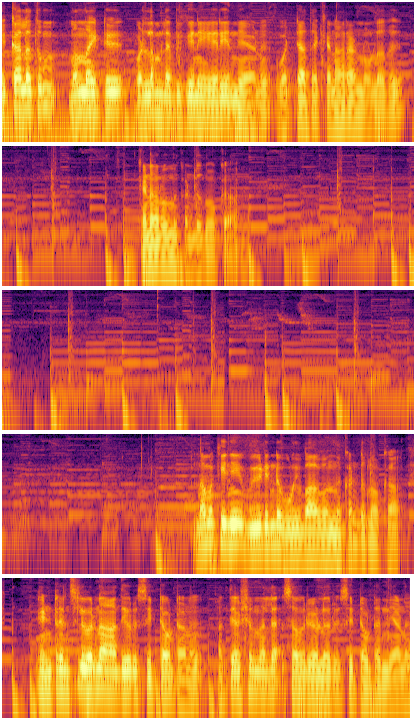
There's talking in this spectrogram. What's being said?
എക്കാലത്തും നന്നായിട്ട് വെള്ളം ലഭിക്കുന്ന ഏരിയ തന്നെയാണ്. വറ്റാത്ത കിണറാണുള്ളത് കിണറൊന്ന് കണ്ടു നോക്കാം. നമുക്കിനി വീടിന്റെ ഉൾഭാഗം ഒന്ന് കണ്ടു നോക്കാം. എൻട്രൻസിൽ വരുന്ന ആദ്യം ഒരു സിറ്റ് ഔട്ടാണ് അത്യാവശ്യം നല്ല സൗകര്യമുള്ളൊരു സിറ്റ് ഔട്ട് തന്നെയാണ്.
